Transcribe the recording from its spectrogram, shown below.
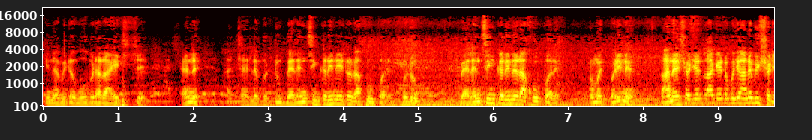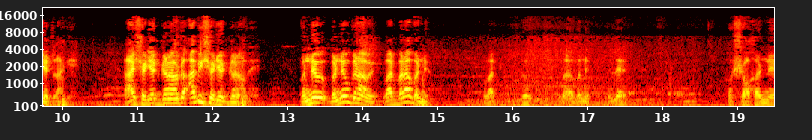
એના બી તો બહુ બધા રાઇટ્સ છે. હે ને? અચ્છા, એટલે બધું બેલેન્સિંગ કરીને એ તો રાખવું પડે. બધું બેલેન્સિંગ કરીને રાખવું પડે. સમજ પડીને આને શરિયત લાગે તો પછી આને બી શરિયત લાગે. આ શરિયત ગણાવે તો આ બી શરિયત ગણાવે. બંને બંને ગણાવે. વાત બરાબર ને? વાત? બરાબર ને? એટલે શોહરને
